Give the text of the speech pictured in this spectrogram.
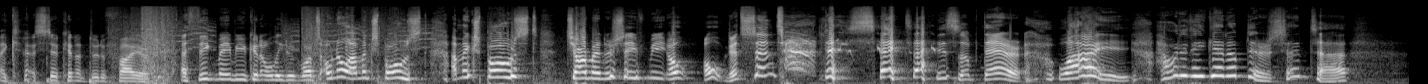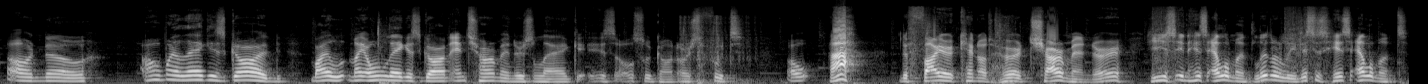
I, can, I still cannot do the fire. I think maybe you can only do it once. Oh no, I'm exposed. I'm exposed. Charmander, save me. Oh, oh, that's Santa. that's Santa is up there. Why? How did he get up there, Santa? Oh no. Oh, my leg is gone. My my own leg is gone and Charmander's leg is also gone. Or his foot. Oh. Ah! The fire cannot hurt Charmander. He is in his element. Literally, this is his element.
